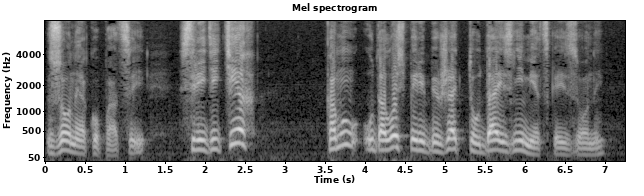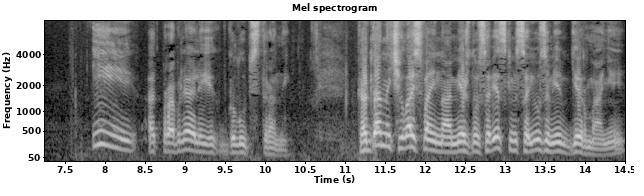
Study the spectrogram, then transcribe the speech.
зоны оккупации, среди тех, кому удалось перебежать туда из немецкой зоны, и отправляли их вглубь страны. Когда началась война между Советским Союзом и Германией,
